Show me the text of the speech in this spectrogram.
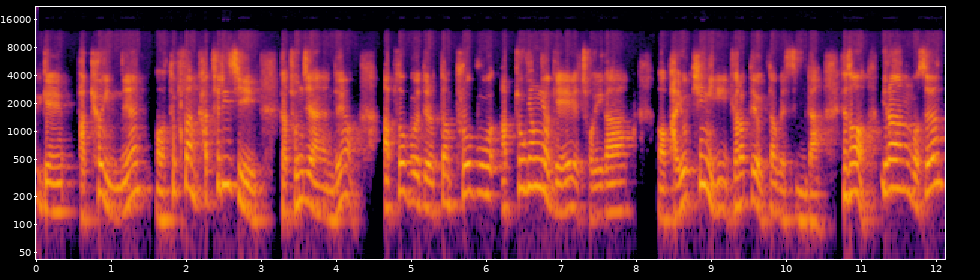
이게 박혀 있는 어, 특수한 카트리지가 존재하는데요. 앞서 보여드렸던 프로브 앞쪽 영역에 저희가 어, 바이오틴이 결합되어 있다고 했습니다. 그래서 이러한 것은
